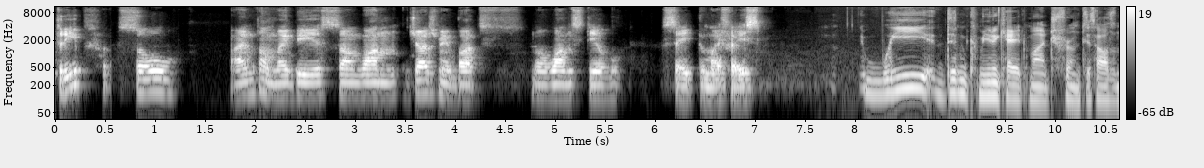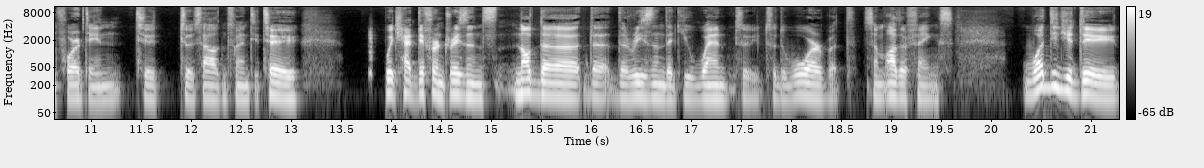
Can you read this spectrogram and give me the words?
trip. So I don't know, maybe someone judged me, but no one still said to my face. We didn't communicate much from 2014 to 2022, which had different reasons. Not the, the, the reason that you went to, to the war, but some other things. What did you do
